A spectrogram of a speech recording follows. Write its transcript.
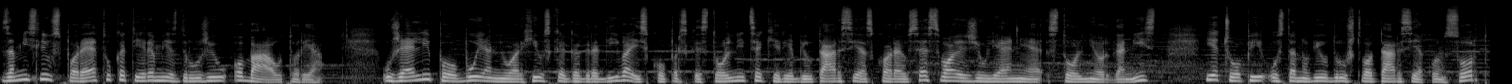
zamislil spored, v katerem je združil oba avtorja. V želji po obujanju arhivskega gradiva iz koperske stolnice, kjer je bil Tarsija skoraj vse svoje življenje stolni organist, je Čopi ustanovil društvo Tarsija Consort,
